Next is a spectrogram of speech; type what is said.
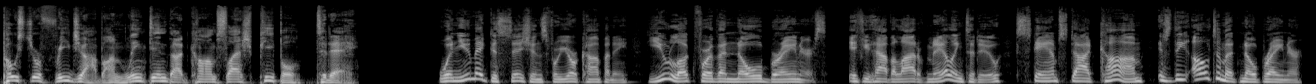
Post your free job on linkedin.com/people today. When you make decisions for your company, you look for the no-brainers. If you have a lot of mailing to do, stamps.com is the ultimate no-brainer.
